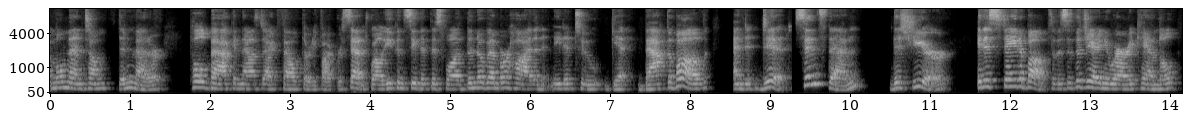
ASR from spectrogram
momentum, didn't matter, pulled back and NASDAQ fell 35%. Well, you can see that this was the November high that it needed to get back above, and it did. Since then, this year, it has stayed above. So this is the January candle.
